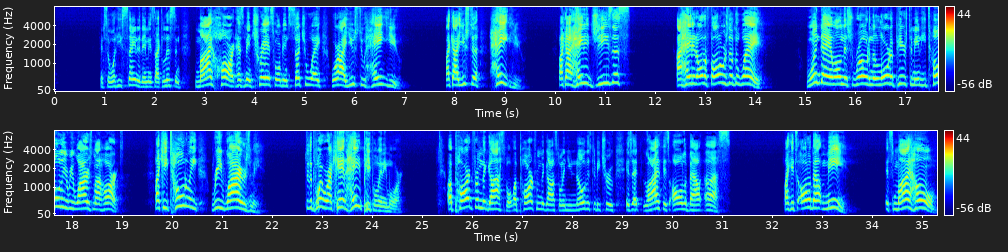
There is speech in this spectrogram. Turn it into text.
And so what he's saying to them is like, listen, my heart has been transformed in such a way where I used to hate you. Like I used to hate you. Like I hated Jesus. I hated all the followers of the way. One day I'm on this road and the Lord appears to me and he totally rewires my heart. Like he totally rewires me to the point where I can't hate people anymore. Apart from the gospel, apart from the gospel, and you know this to be true, is that life is all about us. Like it's all about me. It's my home.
